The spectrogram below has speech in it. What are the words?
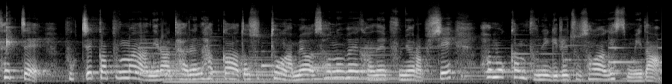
셋째, 복지과뿐만 아니라 다른 학과와도 소통하며 선후배 간의 분열 없이 화목한 분위기를 조성하겠습니다.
